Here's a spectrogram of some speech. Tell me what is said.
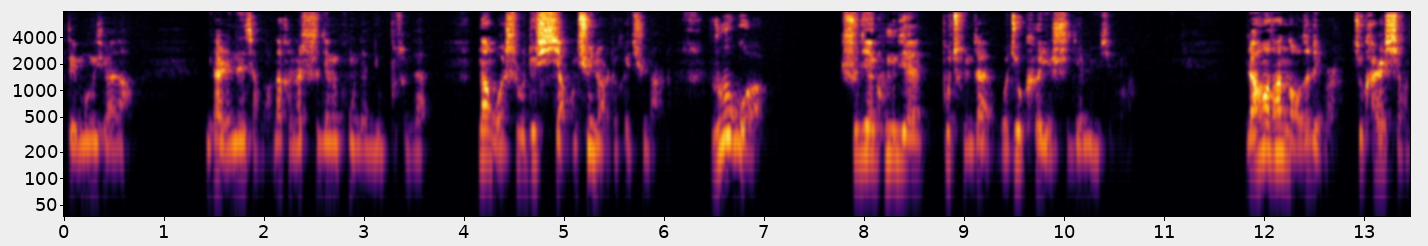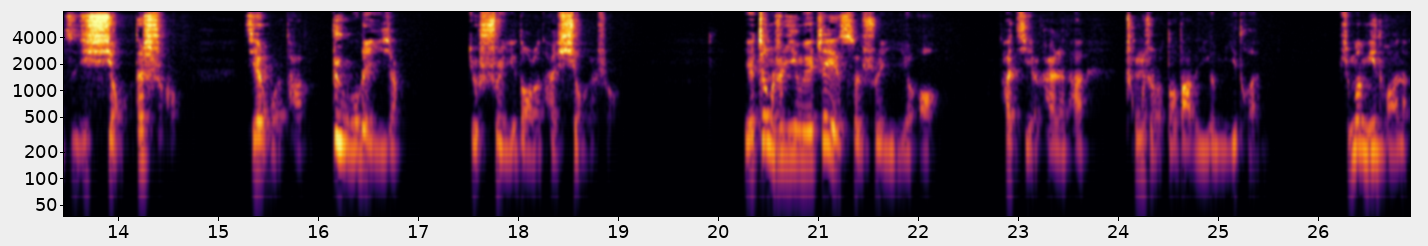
得蒙圈了。你看人家想到，那可能时间跟空间就不存在。那我是不是就想去哪儿就可以去哪儿呢？如果时间空间不存在，我就可以时间旅行了。然后他脑子里边就开始想自己小的时候，结果他 biu 的一下就瞬移到了他小的时候。也正是因为这次瞬移啊，他解开了他从小到大的一个谜团。什么谜团呢？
